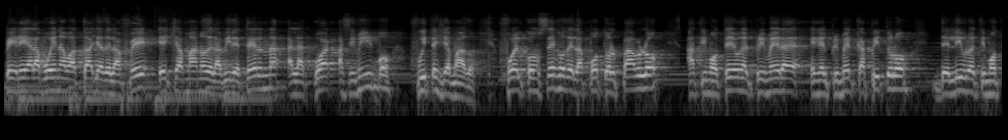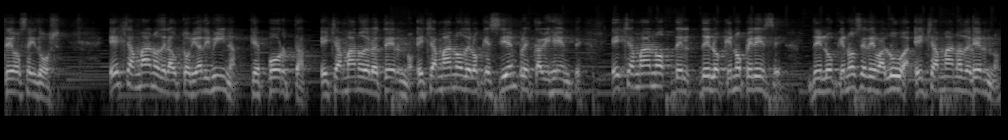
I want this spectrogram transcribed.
Pelea la buena batalla de la fe, echa mano de la vida eterna, a la cual asimismo fuiste llamado. Fue el consejo del apóstol Pablo a Timoteo en el primer, en el primer capítulo del libro de Timoteo 6.2. Echa mano de la autoridad divina que porta, echa mano de lo eterno, echa mano de lo que siempre está vigente, echa mano de lo que no perece, de lo que no se devalúa, echa mano del eterno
